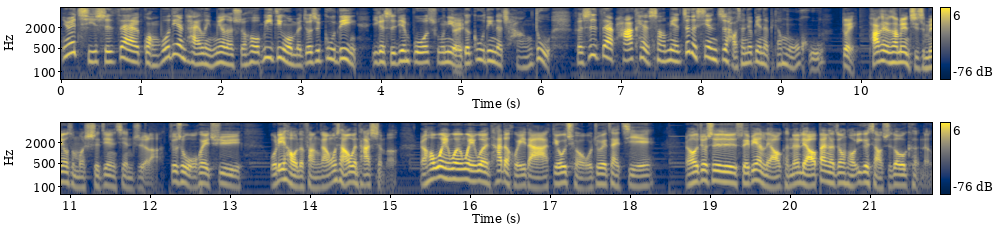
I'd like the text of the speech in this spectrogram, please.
因为其实，在广播电台里面的时候，毕竟我们就是固定一个时间播出，你有一个固定的长度。可是，在 podcast 上面，这个限制好像就变得比较模糊。对 p o c k e t 上面其实没有什么时间限制了，就是我会去我列好我的访纲，我想要问他什么，然后问一问问一问他的回答丢球，我就会再接，然后就是随便聊，可能聊半个钟头、一个小时都有可能。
